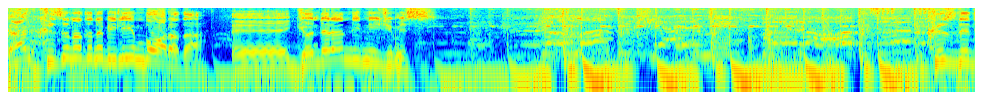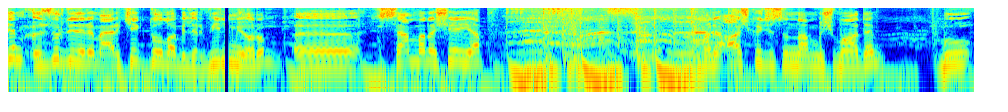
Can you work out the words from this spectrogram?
Ben kızın adını bileyim bu arada. Ee, gönderen dinleyicimiz. Kız dedim özür dilerim erkek de olabilir bilmiyorum. Ee, sen bana şey yap. Hani aşk acısındanmış madem. Bu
